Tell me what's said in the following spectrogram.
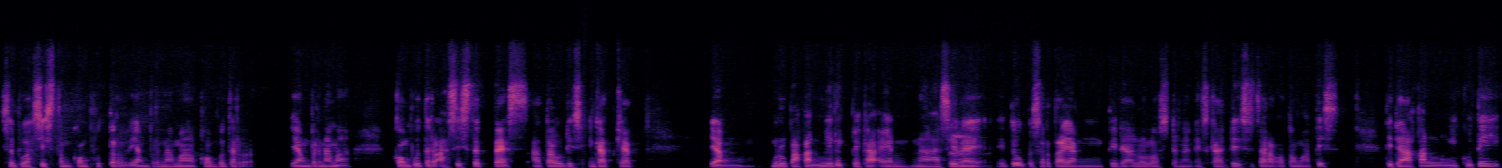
sebuah sistem komputer yang bernama komputer yang bernama Computer Assisted Test atau disingkat CAT yang merupakan milik BKN. Nah, hasilnya itu peserta yang tidak lolos dengan SKD secara otomatis tidak akan mengikuti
